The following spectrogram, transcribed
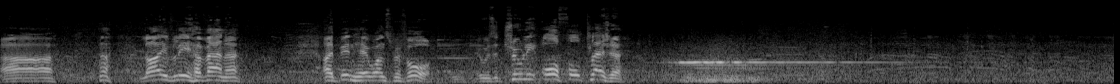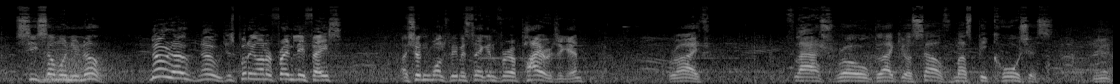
Ah, lively Havana. I've been here once before. It was a truly awful pleasure. See someone you know? No, no, no, just putting on a friendly face. I shouldn't want to be mistaken for a pirate again. Right. Flash rogue like yourself must be cautious. Yeah.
